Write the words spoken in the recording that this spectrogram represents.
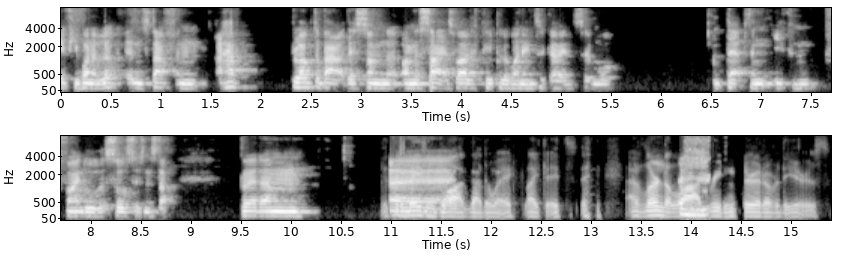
if you want to look and stuff. And I have blogged about this on the, on the site as well. If people are wanting to go into more depth and you can find all the sources and stuff. But um, it's an amazing uh, blog, by the way. Like it's, I've learned a lot reading through it over the years.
